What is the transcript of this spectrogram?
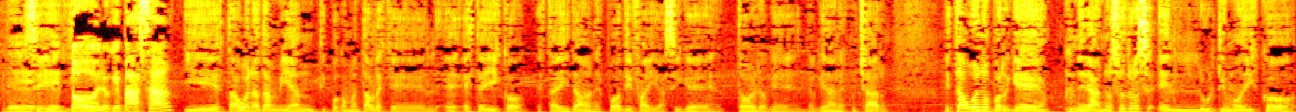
de, Sí. de todo lo que pasa. Y está bueno también, tipo, comentarles que el- e- este disco está editado en Spotify, así que todo lo que lo quieran escuchar. Está bueno porque, mira, nosotros el último disco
